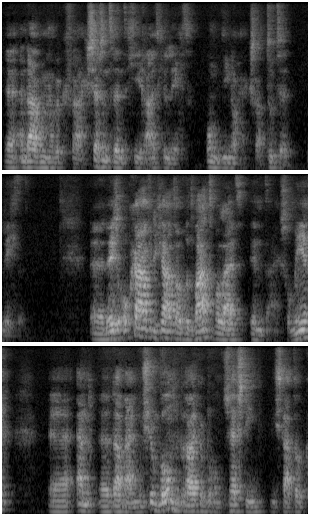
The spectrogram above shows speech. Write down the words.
en daarom heb ik vraag 26 hier uitgelicht om die nog extra toe te lichten. deze opgave die gaat over het waterbeleid in het IJsselmeer. En daarbij moest je een bron gebruiken, bron 16. Die staat ook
